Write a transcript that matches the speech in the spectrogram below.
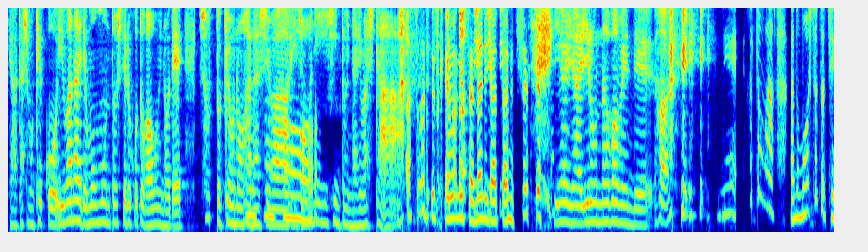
いや、私も結構言わないで悶々としてることが多いので、ちょっと今日のお話は非そうそうそう常にいいヒントになりました。あそうですか、山口さん何があったんでしょうか。いやいや、いろんな場面で、はい。ね、あとは、あの、もう一つ違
